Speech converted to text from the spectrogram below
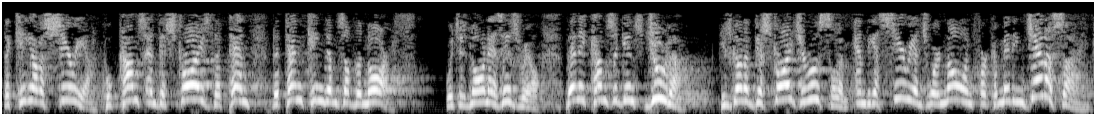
the king of Assyria, who comes and destroys the ten, the ten kingdoms of the north, which is known as Israel. Then he comes against Judah. He's going to destroy Jerusalem. And the Assyrians were known for committing genocide.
